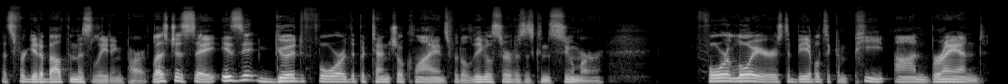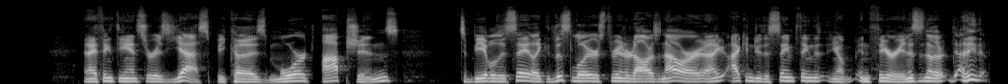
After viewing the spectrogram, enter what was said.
Let's forget about the misleading part. Let's just say, is it good for the potential clients, for the legal services consumer, for lawyers to be able to compete on brand? And I think the answer is yes, because more options to be able to say like this lawyer is three hundred dollars an hour, and I, I can do the same thing. That, you know, in theory, and this is another. I think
